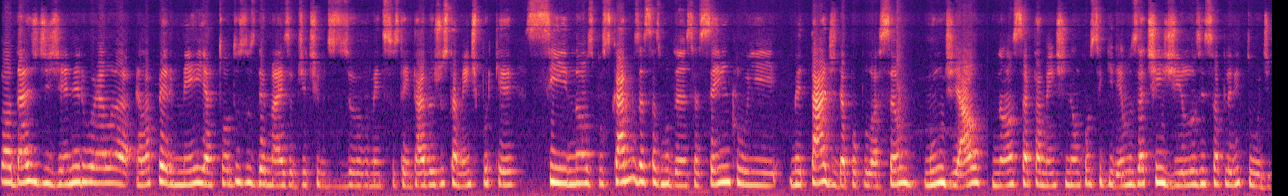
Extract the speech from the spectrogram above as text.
Igualdade de gênero ela, ela permeia todos os demais objetivos de desenvolvimento sustentável, justamente porque se nós buscarmos essas mudanças sem incluir metade da população mundial, nós certamente não conseguiremos atingi-los em sua plenitude.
